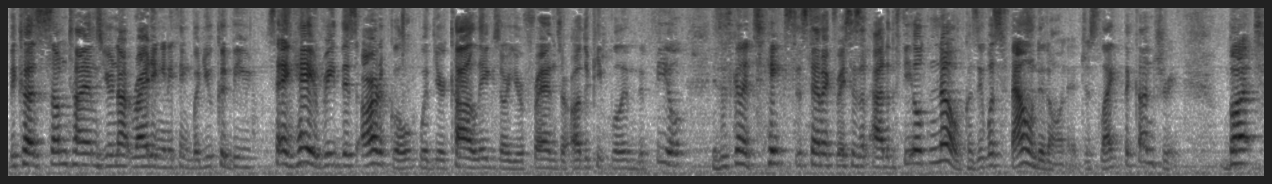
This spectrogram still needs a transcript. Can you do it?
because sometimes you're not writing anything, but you could be saying, hey, read this article with your colleagues or your friends or other people in the field. Is this going to take systemic racism out of the field? No, because it was founded on it, just like the country. But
